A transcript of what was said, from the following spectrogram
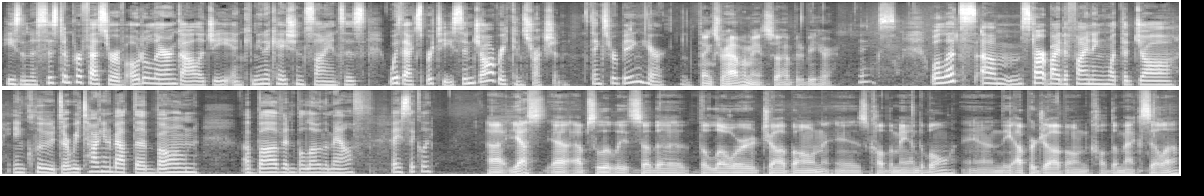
He's an assistant professor of otolaryngology and communication sciences with expertise in jaw reconstruction. Thanks for being here. Thanks for having me. So happy to be here. Thanks. Well, let's um, start by defining what the jaw includes. Are we talking about the bone above and below the mouth, basically? Uh, yes, yeah, absolutely. So the, the lower jawbone is called the mandible, and the upper jawbone called the maxilla,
